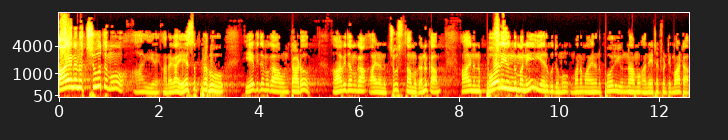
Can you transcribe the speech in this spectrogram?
ఆయనను చూతుము ఆయన అనగా యేసుప్రభువు ఏ విధముగా ఉంటాడో ఆ విధముగా ఆయనను చూస్తాము కనుక ఆయనను పోలి ఉందమని ఎరుగుదుము. మనం ఆయనను పోలి ఉన్నాము అనేటటువంటి మాట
